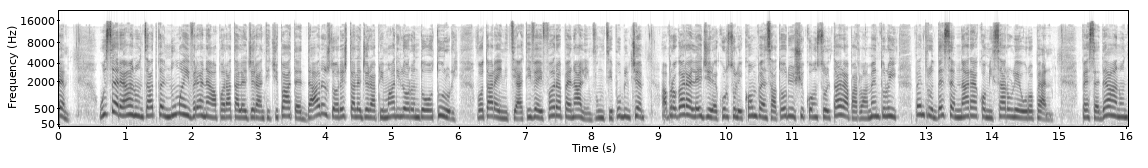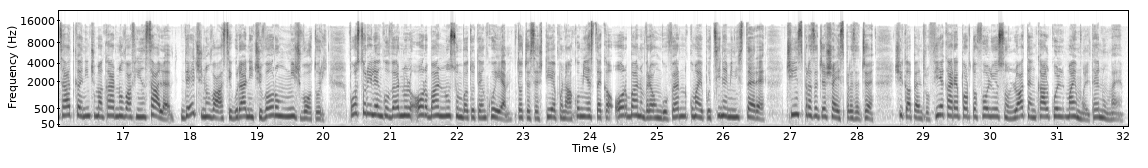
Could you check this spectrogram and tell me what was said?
USR a anunțat că nu mai vrea neapărat alegeri anticipate, dar își dorește alegerea primarilor în două tururi, votarea inițiativei fără penali în funcții publice, aprobarea legii recursului compensatoriu și consultarea Parlamentului pentru desemnarea comisarului european. PSD a anunțat că nici măcar nu va fi în sală, deci nu va asigura nici vorum, nici voturi. Posturile în guvernul Orban nu sunt bătute în cuie. Tot ce se știe până acum este că Orban vrea un guvern cu mai puține ministere, 15 16 și că pentru fiecare portofoliu sunt luate în calcul mai multe nume.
